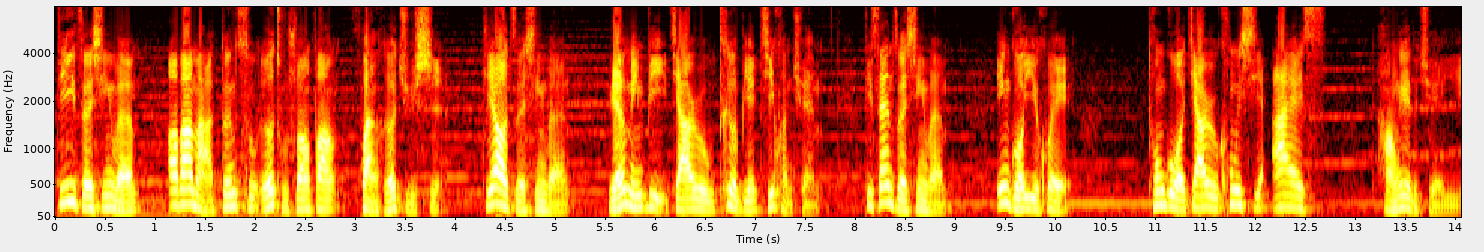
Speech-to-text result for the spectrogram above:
第一则新闻，奥巴马敦促俄土双方缓和局势。第二则新闻，人民币加入特别提款权。第三则新闻，英国议会通过加入空袭 IS 行列的决议。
